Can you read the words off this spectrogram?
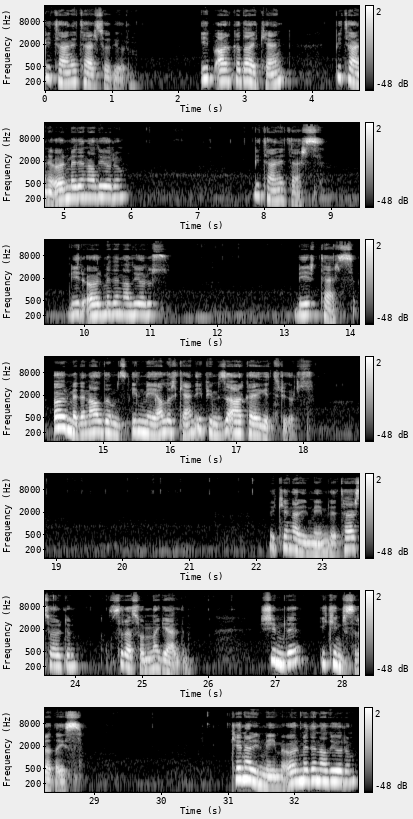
Bir tane ters örüyorum. İp arkadayken bir tane örmeden alıyorum. Bir tane ters. Bir örmeden alıyoruz bir ters. Örmeden aldığımız ilmeği alırken ipimizi arkaya getiriyoruz. Ve kenar ilmeğimi ters ördüm. Sıra sonuna geldim. Şimdi ikinci sıradayız. Kenar ilmeğimi örmeden alıyorum.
